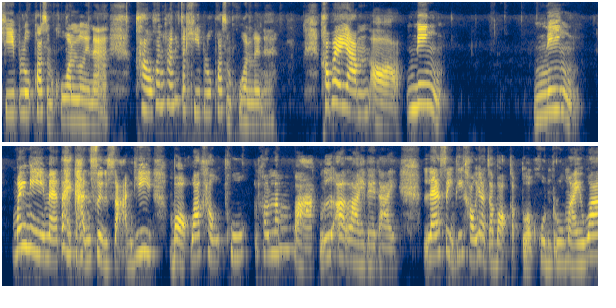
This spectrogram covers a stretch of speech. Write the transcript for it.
คีบลุกพอสมควรเลยนะ เขาค่อนข้างที่จะคีบลุกพอสมควรเลยนะ เขาพยายามอ่อนิ่ง นิ่ง ไม่มีแม้แต่การสื่อสารที่บอกว่าเขาทุกข์เขาลำบากหรืออะไรใด ๆ และสิ่งที่เขาอยากจะบอกกับตัวคุณรู้ไหมว่า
